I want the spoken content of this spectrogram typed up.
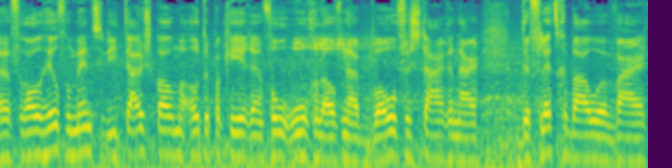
Uh, vooral heel veel mensen die thuiskomen, auto parkeren en vol ongeloof naar boven staren. Naar de flatgebouwen waar uh,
